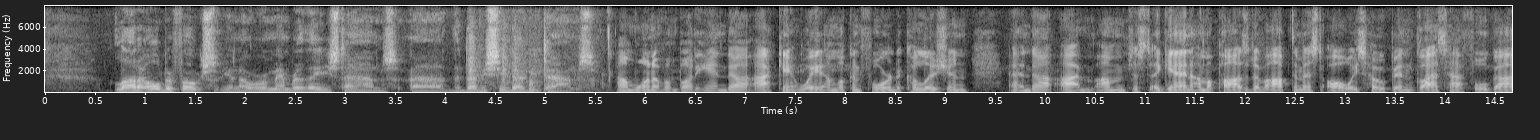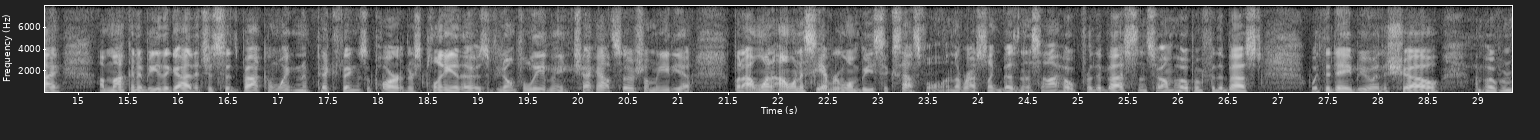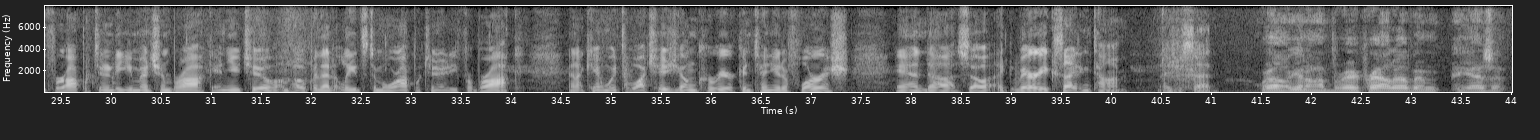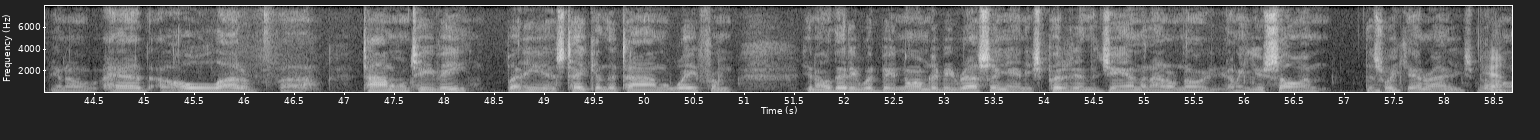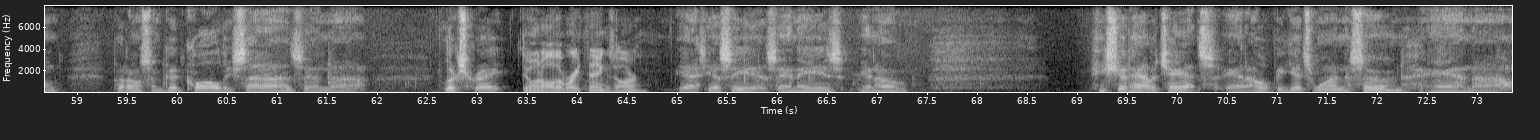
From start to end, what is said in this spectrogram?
a lot of older folks, you know, remember these times, uh, the WCW times. I'm one of them, buddy, and uh, I can't wait. I'm looking forward to Collision, and uh, I'm I'm just again I'm a positive optimist, always hoping, glass half full guy. I'm not going to be the guy that just sits back and waiting to pick things apart. There's plenty of those. If you don't believe me, check out social media. But I want I want to see everyone be successful in the wrestling business, and I hope for the best. And so I'm hoping for the best with the debut of the show. I'm hoping for opportunity. You mentioned Brock and you too. I'm hoping that it leads to more opportunity for Brock and I can't wait to watch his young career continue to flourish. And uh, so, a very exciting time, as you said. Well, you know, I'm very proud of him. He hasn't, you know, had a whole lot of uh, time on TV, but he has taken the time away from, you know, that he would be normally be wrestling, and he's put it in the gym. And I don't know. I mean, you saw him this Mhm. weekend, right? He's put Yeah. on put on some good quality size and uh, looks great. Doing all the right things, Arn. Yes, yes, he is, and he's you know he should have a chance, and I hope he gets one soon. And uh,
